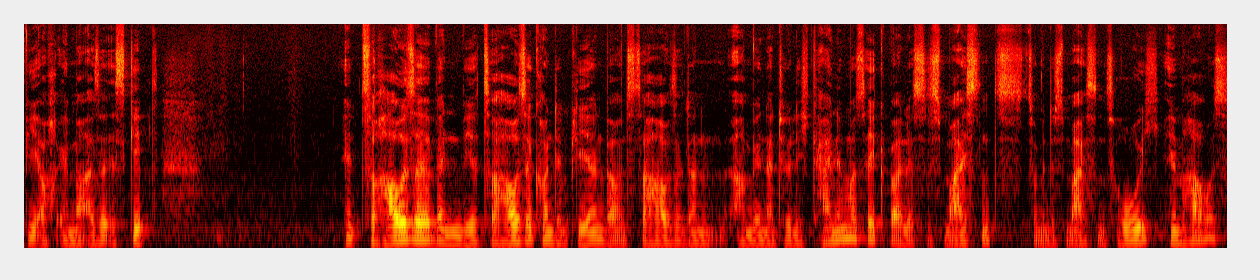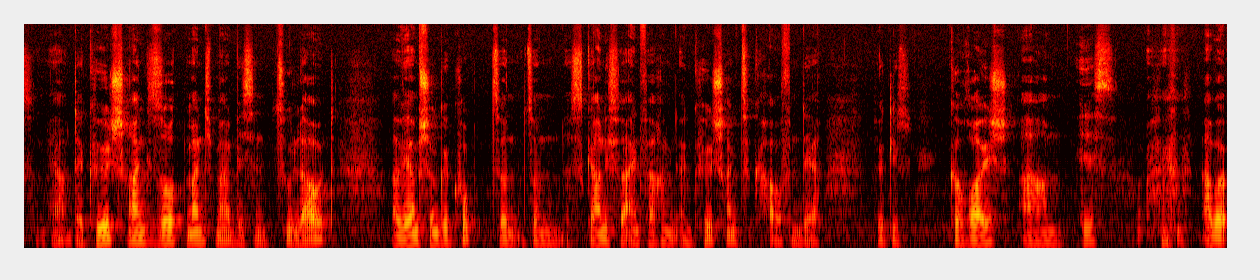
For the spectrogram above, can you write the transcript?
wie auch immer. Also es gibt zu Hause, wenn wir zu Hause kontemplieren, bei uns zu Hause, dann haben wir natürlich keine Musik, weil es ist meistens, zumindest meistens ruhig im Haus. Ja, der Kühlschrank surrt manchmal ein bisschen zu laut. Aber wir haben schon geguckt, so, so es ist gar nicht so einfach, einen, einen Kühlschrank zu kaufen, der wirklich geräuscharm ist. Aber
